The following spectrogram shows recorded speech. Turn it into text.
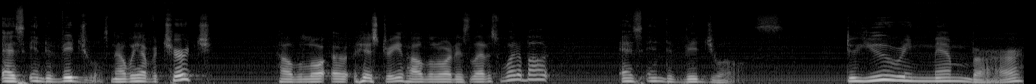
as individuals? Now we have a church, how the Lord, uh, history of how the Lord has led us. What about as individuals? Do you remember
